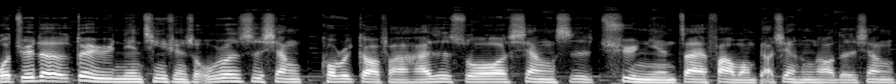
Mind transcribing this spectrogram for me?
我觉得对于年轻选手，无论是像 Corey Goff 啊，还是说像是去年在法网表现很好的像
